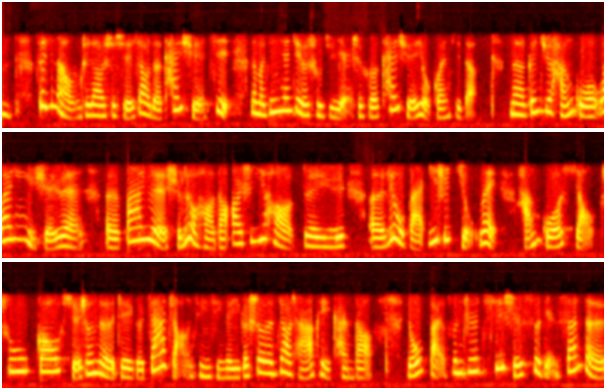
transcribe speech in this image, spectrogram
嗯，最近呢，我们知道是学校的开学季，那么今天这个数据也是和开学有关系的。那根据韩国 Y 英语学院，呃，八月十六号到二十一号，对于呃六百一十九位韩国小初高学生的这个家长进行的一个社问调查，可以看到，有百分之七十四点三的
